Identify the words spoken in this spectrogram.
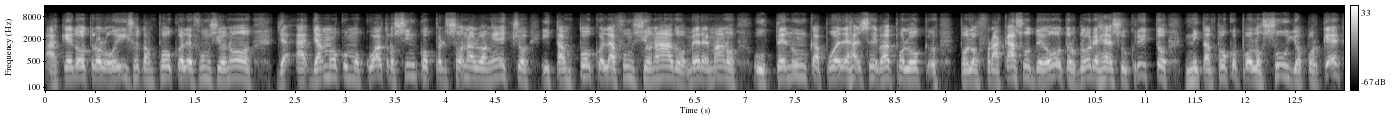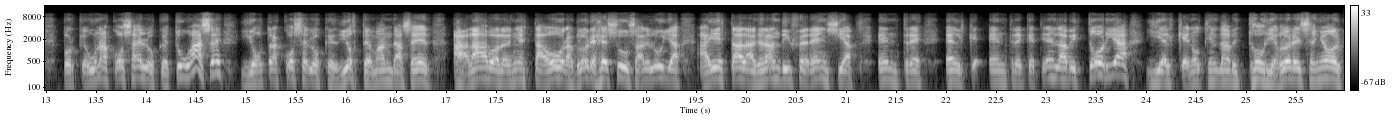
Aquel otro lo hizo, tampoco le funcionó. Ya, llamo como cuatro o cinco personas lo han hecho y tampoco le ha funcionado. Mira, hermano, usted nunca puede dejarse llevar por, lo, por los fracasos de otros, gloria a Jesucristo, ni tampoco por los suyos. ¿Por qué? Porque una cosa es lo que tú haces y otra cosa es lo que Dios te manda hacer. Alábalo en esta hora, gloria a Jesús, aleluya. Ahí está la gran diferencia entre el que, entre que tiene la victoria y el que no tiene la victoria. Gloria al Señor,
